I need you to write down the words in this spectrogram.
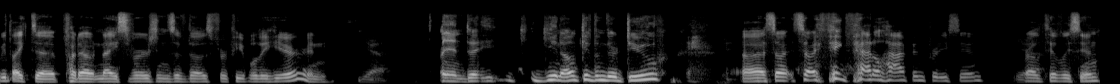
we'd like to put out nice versions of those for people to hear and yeah. and uh, you know give them their due. Uh, so so i think that'll happen pretty soon yeah. relatively soon.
